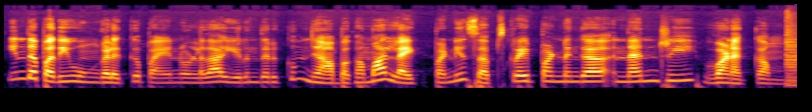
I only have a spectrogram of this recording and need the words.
இந்த பதிவு உங்களுக்கு பயனுள்ளதாக இருந்திருக்கும் ஞாபகமாக லைக் பண்ணி சப்ஸ்கிரைப் பண்ணுங்க. நன்றி வணக்கம்.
